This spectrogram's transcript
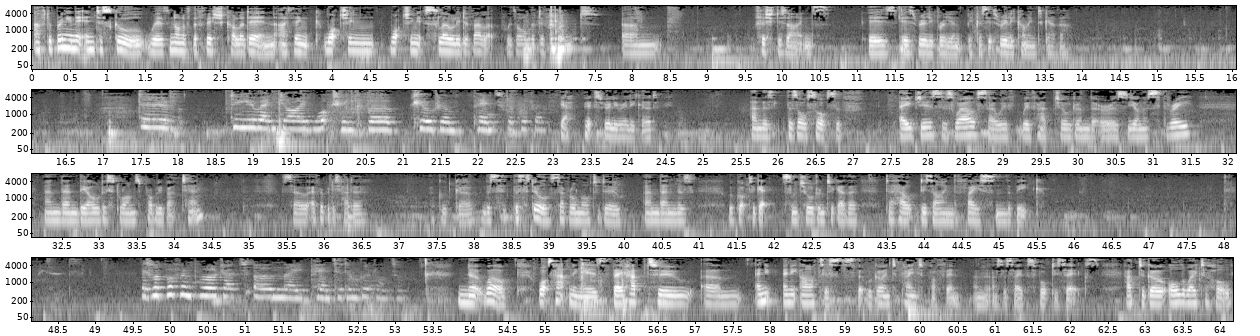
After bringing it into school with none of the fish coloured in, I think watching watching it slowly develop with all the different um, fish designs is is really brilliant because it's really coming together. Do do you enjoy watching the children paint the puffin? Yeah, it's really really good. And there's there's all sorts of ages as well. So we've we've had children that are as young as three, and then the oldest one's probably about ten. So everybody's had a good go. There's there's still several more to do, and then there's we've got to get some children together to help design the face and the beak. Is the puffin project only painted in Bridlington? No, well, what's happening is they had to um, any any artists that were going to paint a puffin, and as I say, there's 46, had to go all the way to Hull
